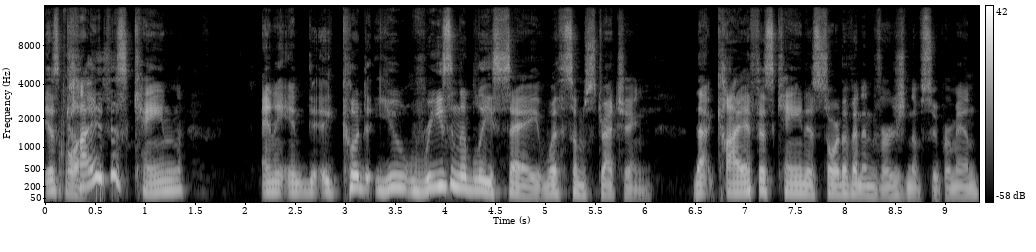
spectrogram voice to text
Is What? Ciaphas Cain, and it, it- could you reasonably say with some stretching that Ciaphas Cain is sort of an inversion of Superman?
